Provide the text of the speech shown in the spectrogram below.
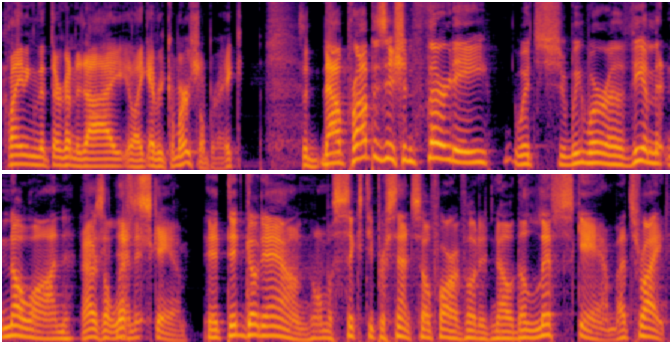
claiming that they're going to die like every commercial break. So, now, Proposition 30, which we were a vehement no on, That was a Lyft scam. It did go down. Almost 60% so far have voted no. The Lyft scam. That's right.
